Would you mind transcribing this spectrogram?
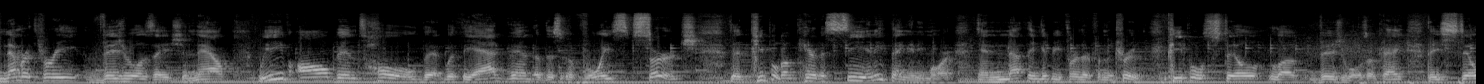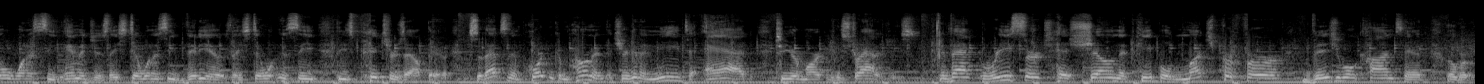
number three visualization. Now we've all been told that with the advent of this voice search that people don't care to see anything anymore and nothing could be further from the truth. People still love visuals okay? They still want to see images they still want to see videos they still want to see these pictures out there. So that's an important component that you're going to need to add to your marketing strategies. In fact research has shown that people much prefer visual content over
